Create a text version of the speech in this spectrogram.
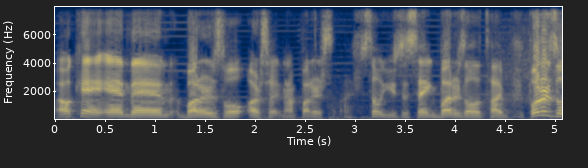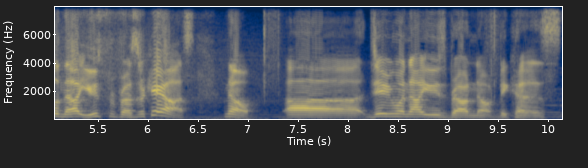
Okay, and then Butters will, or sorry, not Butters. I'm so used to saying Butters all the time. Butters will now use Professor Chaos. No, uh, Jimmy will now use Brown Note because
